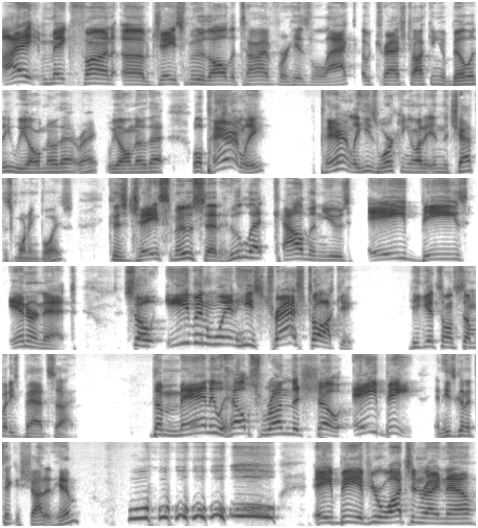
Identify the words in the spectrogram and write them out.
I make fun of Jay Smooth all the time for his lack of trash talking ability. We all know that, right? We all know that. Well, apparently, apparently he's working on it in the chat this morning, boys. Because Jay Smooth said, Who let Calvin use AB's internet? So even when he's trash talking, he gets on somebody's bad side. The man who helps run the show, AB, and he's going to take a shot at him. AB, if you're watching right now,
